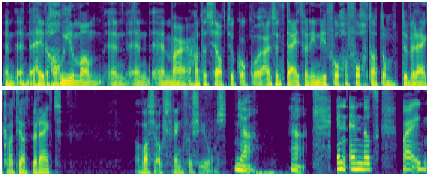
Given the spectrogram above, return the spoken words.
een, een hele goede man. En, en, en, maar had het zelf natuurlijk ook uit een tijd waarin hij voor gevochten had om te bereiken wat hij had bereikt. Was ook streng voor zijn jongens. Ja, ja, en, en dat, maar ik,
